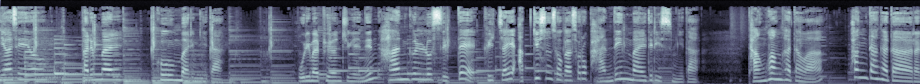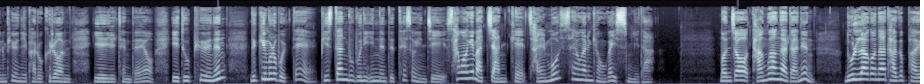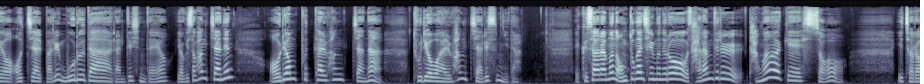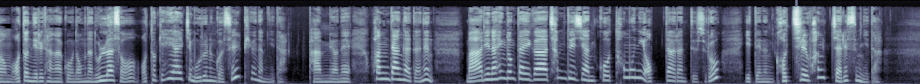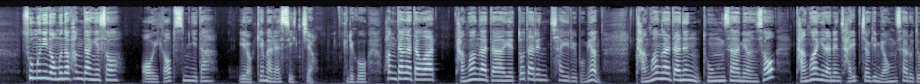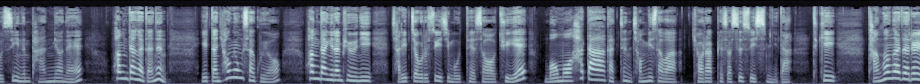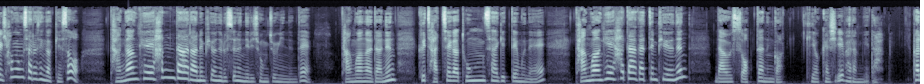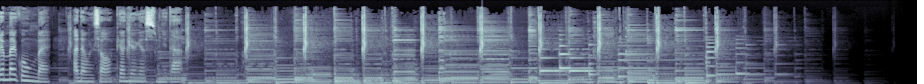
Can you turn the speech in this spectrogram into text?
안녕하세요. 바른말, 고운말입니다. 우리말 표현 중에는 한글로 쓸 때 글자의 앞뒤 순서가 서로 반대인 말들이 있습니다. 당황하다와 황당하다라는 표현이 바로 그런 예일 텐데요. 이 두 표현은 느낌으로 볼 때 비슷한 부분이 있는 듯 해서인지 상황에 맞지 않게 잘못 사용하는 경우가 있습니다. 먼저 당황하다는 놀라거나 다급하여 어찌할 바를 모르다란 뜻인데요. 여기서 황자는 어렴풋할 황자나 두려워할 황자를 씁니다. 그 사람은 엉뚱한 질문으로 사람들을 당황하게 했어. 이처럼 어떤 일을 당하고 너무나 놀라서 어떻게 해야 할지 모르는 것을 표현합니다. 반면에 황당하다는 말이나 행동 따위가 참되지 않고 터무니없다란 뜻으로 이때는 거칠 황자를 씁니다. 소문이 너무나 황당해서 어이가 없습니다. 이렇게 말할 수 있죠. 그리고 황당하다와 당황하다의 또 다른 차이를 보면 당황하다는 동사면서 당황이라는 자립적인 명사로도 쓰이는 반면에 황당하다는 일단 형용사고요. 황당이란 표현이 자립적으로 쓰이지 못해서 뒤에 뭐뭐 하다 같은 전미사와 결합해서 쓸 수 있습니다. 특히 당황하다를 형용사로 생각해서 당황해 한다라는 표현으로 쓰는 일이 종종 있는데 당황하다는 그 자체가 동사기 때문에 당황해 하다 같은 표현은 나올 수 없다는 것 기억하시기 바랍니다. 바른말 고운말 아나운서 변희영이었습니다.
